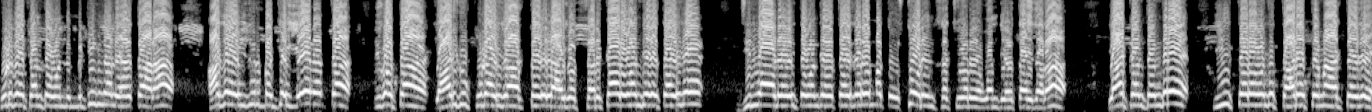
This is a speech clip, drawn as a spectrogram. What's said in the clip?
ಕೊಡ್ಬೇಕಂತ ಒಂದು ಮೀಟಿಂಗ್ನಲ್ಲಿ ಹೇಳ್ತಾರ. ಆದ್ರೆ ಇದ್ರ ಬಗ್ಗೆ ಏನಂತ ಇವತ್ತ ಯಾರಿಗೂ ಕೂಡ ಇದು ಆಗ್ತಾ ಇಲ್ಲ. ಇವತ್ತು ಸರ್ಕಾರ ಒಂದ್ ಹೇಳ್ತಾ ಇದೆ, ಜಿಲ್ಲಾ ಆಡಳಿತ ಒಂದ್ ಹೇಳ್ತಾ ಇದಾರೆ ಮತ್ತು ಉಸ್ತುವಾರಿ ಸಚಿವರು ಒಂದ್ ಹೇಳ್ತಾ ಇದಾರ. ಯಾಕಂತಂದ್ರೆ ಈ ತರ ಒಂದು ತಾರತಮ್ಯ ಆಗ್ತಾ ಇದೆ.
